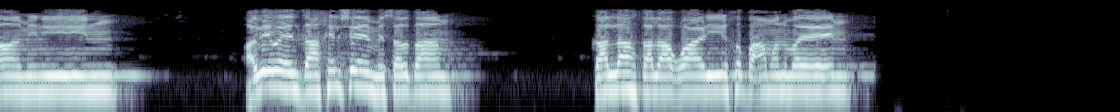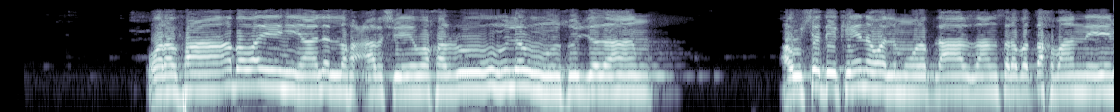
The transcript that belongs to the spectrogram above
آمنین ابھی ویل داخل شے مصر تا. کہ اللہ تعالی غواری خب امن ویم ورفع أبويه على العرش وخروا له سجدا. اوشد کین والمور پلار زان سرب تخوان نیم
